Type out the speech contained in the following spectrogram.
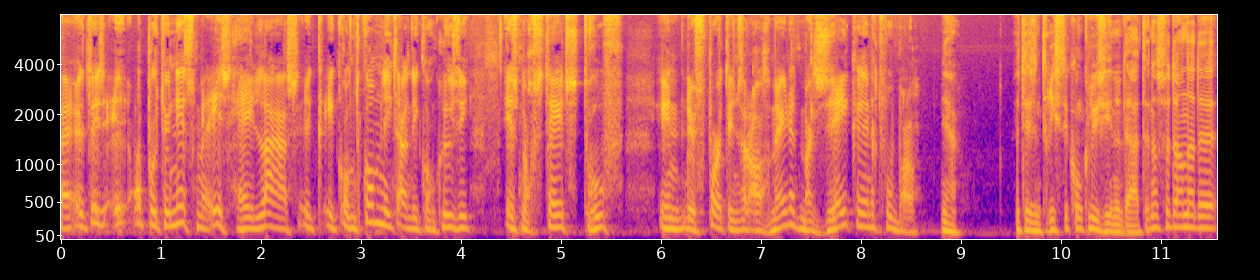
Uh, het is, eh, opportunisme is helaas, ik, ik ontkom niet aan die conclusie... is nog steeds troef in de sport in zijn algemeenheid... maar zeker in het voetbal. Ja. Het is een trieste conclusie inderdaad. En als we dan naar de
